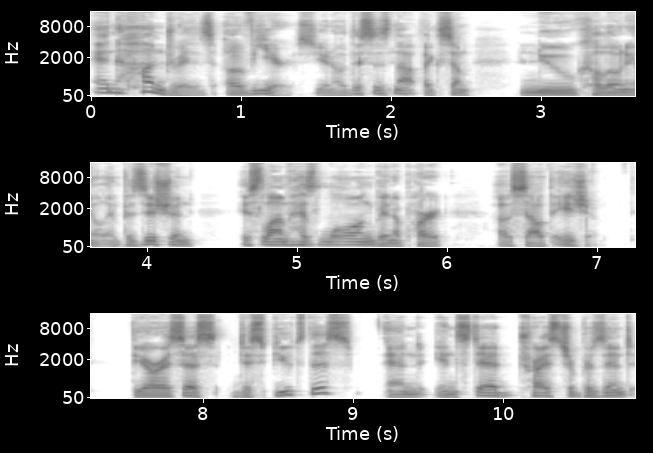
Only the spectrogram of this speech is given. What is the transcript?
and hundreds of years. You know, this is not like some new colonial imposition. Islam has long been a part of South Asia. The RSS disputes this and instead tries to present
